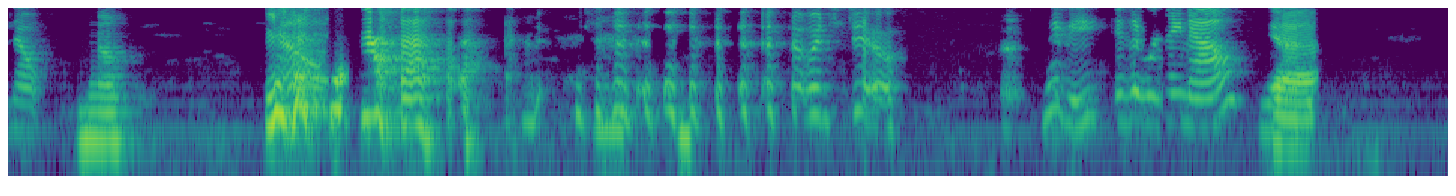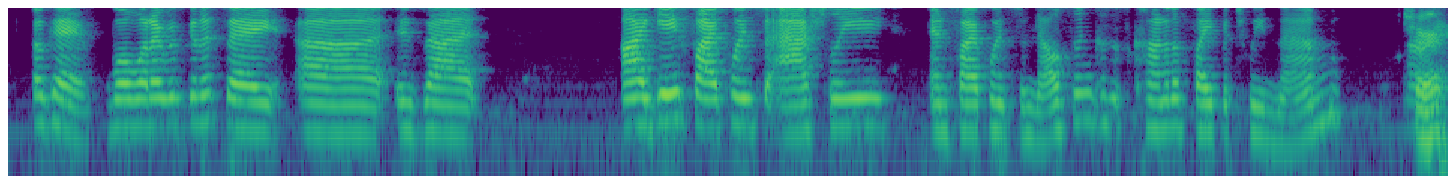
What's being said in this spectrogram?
No. No. No. What'd you do? Maybe. Is it working now? Yeah. Okay. Well, what I was gonna say uh, is that I gave five points to Ashley and five points to Nelson because it's kind of the fight between them. Sure.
